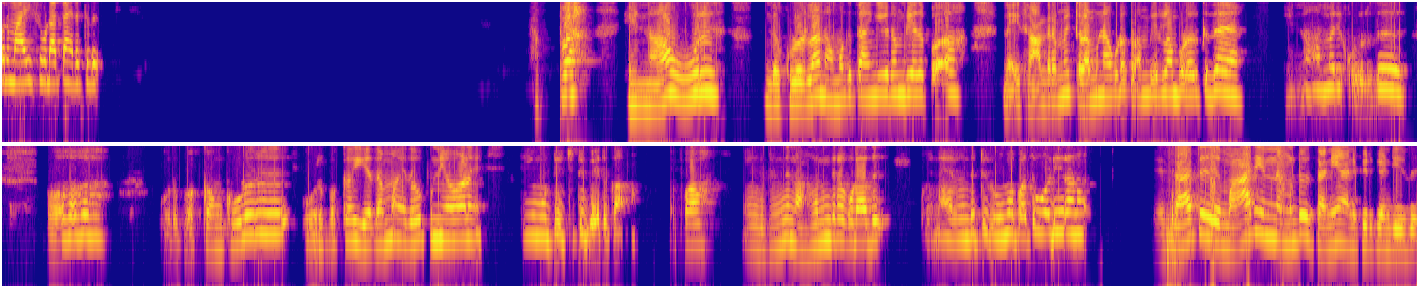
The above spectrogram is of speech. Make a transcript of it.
ஒரு மாதிரி சூடா தான் இருக்குது. அப்பா என்ன ஊரு? இந்த குளிர்லாம் நமக்கு தாங்கிக்கிட முடியாதப்பா. நை சாயந்தரமே கிளம்புனா கூட கிளம்பிடலாம் போல இருக்குது. என்ன மாதிரி குளிருது? ஓ ஒரு பக்கம் குளிரு ஒரு பக்கம் எதமா ஏதோ புண்ணியவாளே. தீ மூட்டி வச்சுட்டு போயிருக்கான். அப்பா இங்கிட்ட இருந்து நகர்ந்துட கூடாது கொஞ்ச நேரம் இருந்துட்டு ரூமை பார்த்து ஓடிடணும். பேசாட்டு மாறி என்ன மட்டும் தனியா அனுப்பியிருக்க வேண்டியது.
